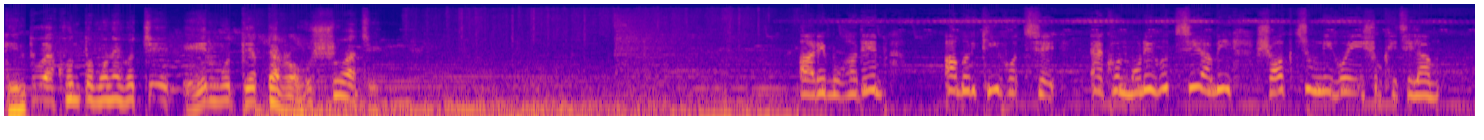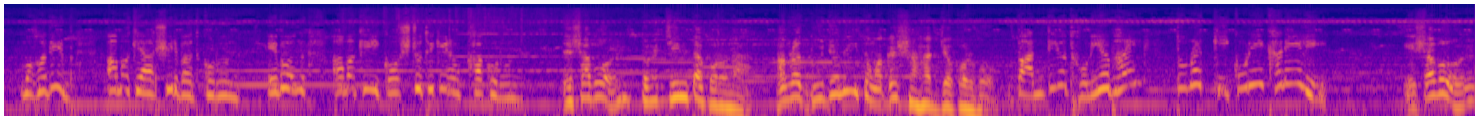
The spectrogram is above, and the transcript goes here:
কিন্তু এখন তো মনে হচ্ছে এর মধ্যে একটা রহস্য আছে। আরে মহাদেব আমার কি হচ্ছে? এখন মনে হচ্ছে আমি শখ চুনি হয়ে সুখী ছিলাম। মহাদেব আমাকে আশীর্বাদ করুন এবং আমাকে এই কষ্ট থেকে রক্ষা করুন। এশা বোন তুমি চিন্তা করো না। আমরা দুজনেই তোমাকে সাহায্য করব। বান্তি ও ধনিয়া ভাই তোমরা কি করে এখানে এলে? এসবন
